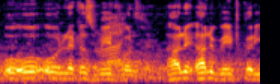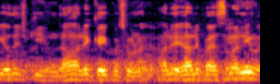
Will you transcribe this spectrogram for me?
ਉਹ ਉਹ ਉਹ ਲੈਟ ਅਸ ਵੇਟ ਫॉर ਹਾਲੇ ਹਾਲੇ ਵੇਟ ਕਰੀਏ ਉਹਦੇ ਚ ਕੀ ਹੁੰਦਾ, ਹਾਲੇ ਕਈ ਕੁਝ ਹੋਣਾ ਹਾਲੇ ਹਾਲੇ ਫੈਸਲਾ ਨਹੀਂ ਹੋਇਆ।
